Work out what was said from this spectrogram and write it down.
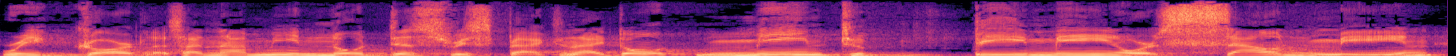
Regardless, and I mean no disrespect, and I don't mean to be mean or sound mean.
